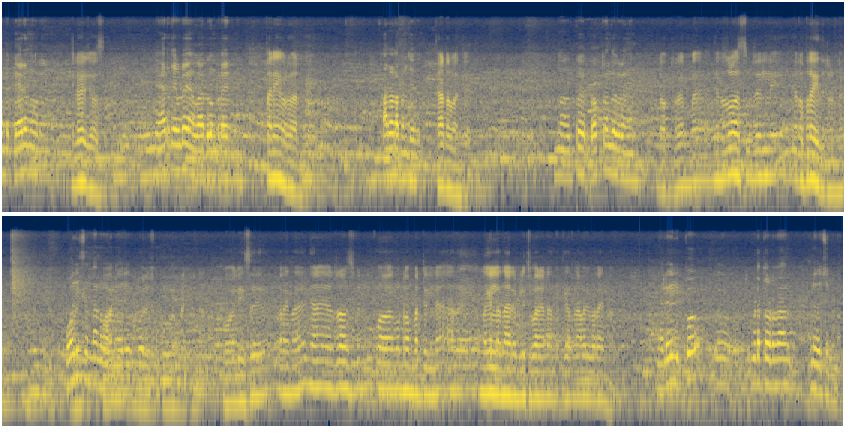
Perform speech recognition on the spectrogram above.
എന്റെ പേരെന്ന് പറയാം എന്റെ പേര് ജോസ് നേരത്തെ എവിടെ വാർഡ് മെമ്പറായിരുന്നു പനയും കുറവാണ് പാലട പഞ്ചായത്ത്. കാട്ടർ പഞ്ചായത്ത്. ഇപ്പോൾ ഡോക്ടർ എന്താ പറയുന്നത്? ഡോക്ടർ ജനറൽ ഹോസ്പിറ്റലിൽ റെഫർ ചെയ്തിട്ടുണ്ട്. പോലീസ് എന്താണ് പറഞ്ഞത്? പോലീസ്. പോലീസ് പറയുന്നത് ഞാൻ ജനറൽ ഹോസ്പിറ്റലിൽ പോകാൻ കൊണ്ടുപോകാൻ പറ്റില്ല. അത് മകളിലെന്ന് ആരും വിളിച്ച് പറയണം എന്നൊക്കെയാണ് അവർ പറയുന്നത്. നിലവിൽ ഇപ്പോൾ ഇവിടെ തുടരാൻ അനുവദിച്ചിട്ടുണ്ട്?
